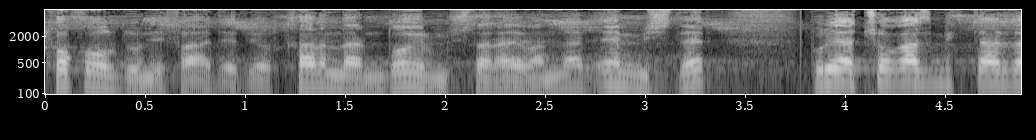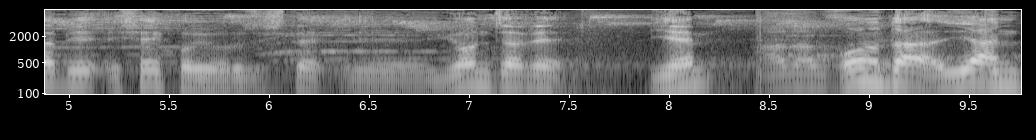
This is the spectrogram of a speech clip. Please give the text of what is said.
tok olduğunu ifade ediyor. Karınlarını doyurmuşlar hayvanlar, emmişler. Buraya çok az miktarda bir şey koyuyoruz işte e, yonca ve yem. Onu da yani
